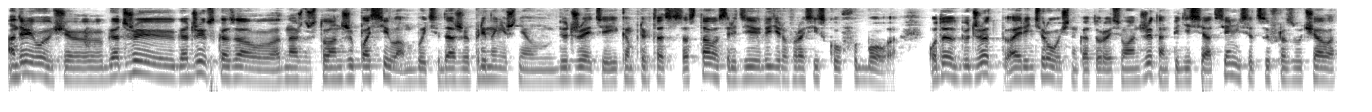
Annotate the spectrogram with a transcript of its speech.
Андрей Львович, э, Гаджи, Гаджиев сказал однажды, что Анжи по силам быть даже при нынешнем бюджете и комплектации состава среди лидеров российского футбола. Вот этот бюджет ориентировочно, который есть у Анжи, там 50-70 цифра звучала,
